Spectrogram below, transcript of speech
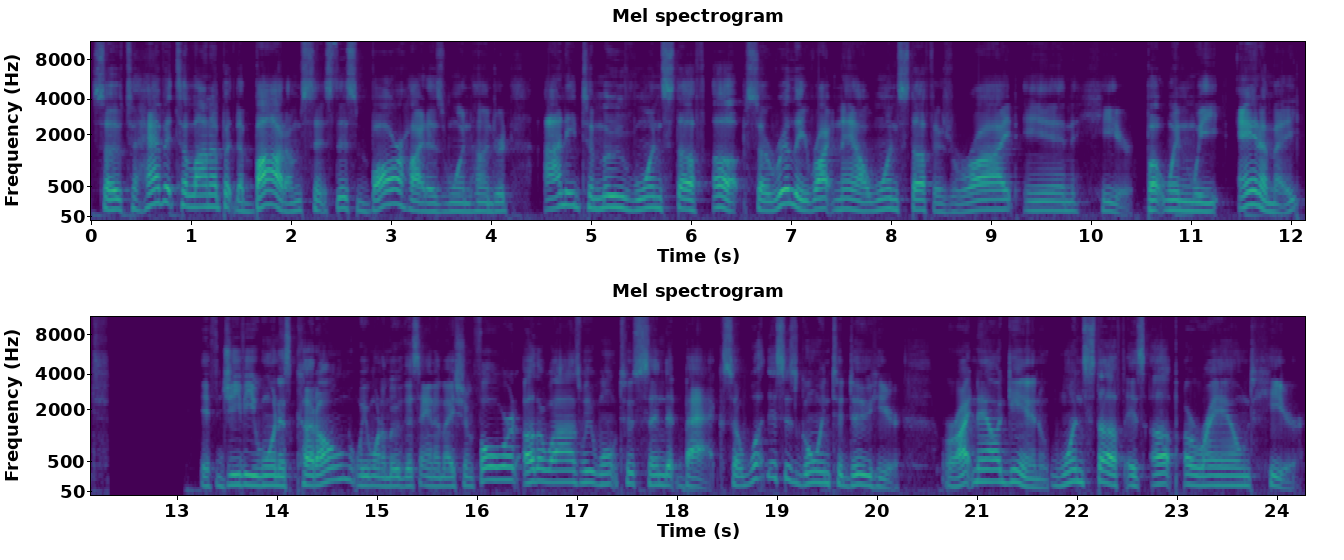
So to have it to line up at the bottom, since this bar height is 100, I need to move one stuff up. So really right now, one stuff is right in here. But when we animate, if GV1 is cut on, we want to move this animation forward. Otherwise, we want to send it back. So what this is going to do here, right now again, one stuff is up around here.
